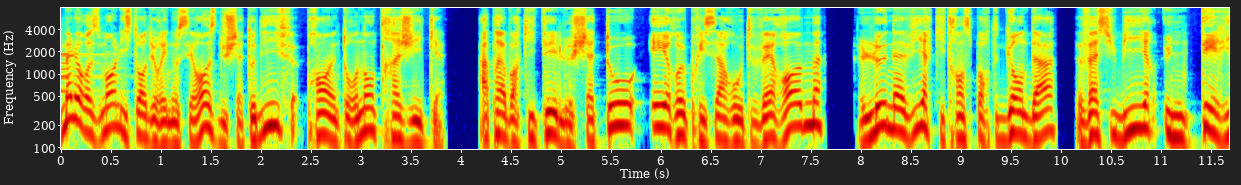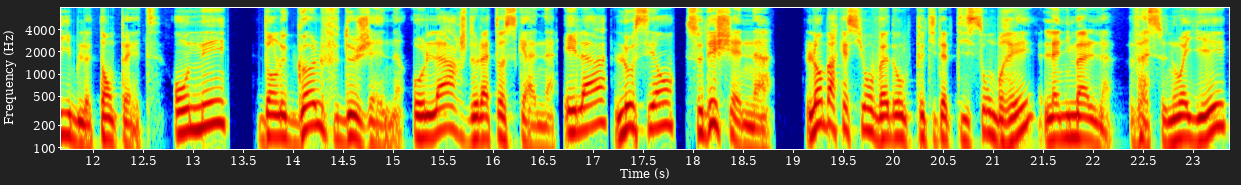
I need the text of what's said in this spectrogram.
Malheureusement, l'histoire du rhinocéros du château d'If prend un tournant tragique. Après avoir quitté le château et repris sa route vers Rome, le navire qui transporte Ganda va subir une terrible tempête. On est dans le golfe de Gênes, au large de la Toscane. Et là, l'océan se déchaîne. L'embarcation va donc petit à petit sombrer, l'animal va se noyer,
